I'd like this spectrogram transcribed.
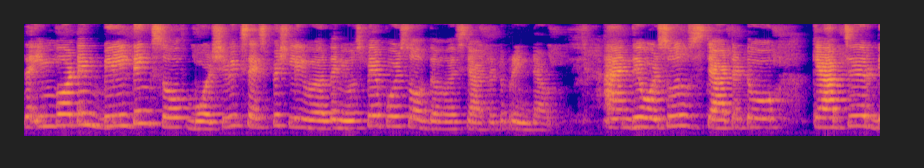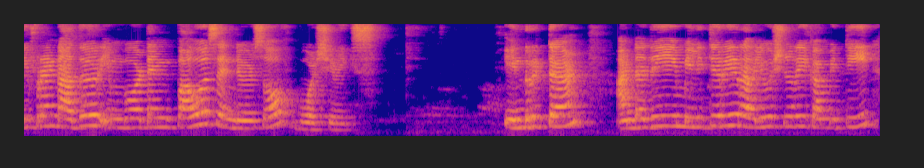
the important buildings of Bolsheviks especially where the newspapers of the world started to print out and they also started to capture different other important power centers of Bolsheviks. In return, under the Military Revolutionary Committee,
